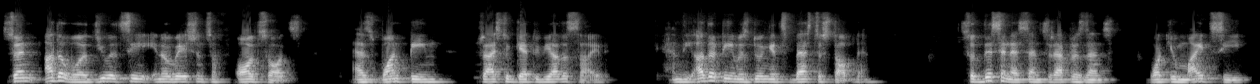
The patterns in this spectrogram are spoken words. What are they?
So, in other words, you will see innovations of all sorts as one team tries to get to the other side and the other team is doing its best to stop them. So, this in essence represents what you might see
